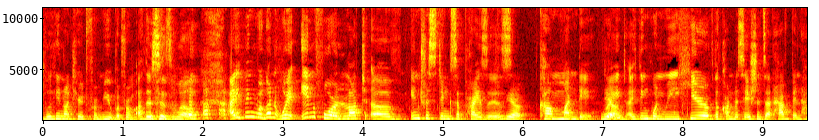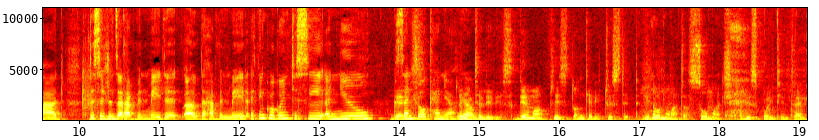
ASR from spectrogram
will he not hear it from you, but from others as well. I think we're gonna we're in for a lot of interesting surprises Yeah. come Monday, Yeah. right? I think when we hear of the conversations that have been had, decisions that have been made uh, that have been made, I think we're going to see a new Guys, central Kenya. Let Yeah. me tell you this, GEMA, please don't get it twisted. You don't matter so much at this point in time.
